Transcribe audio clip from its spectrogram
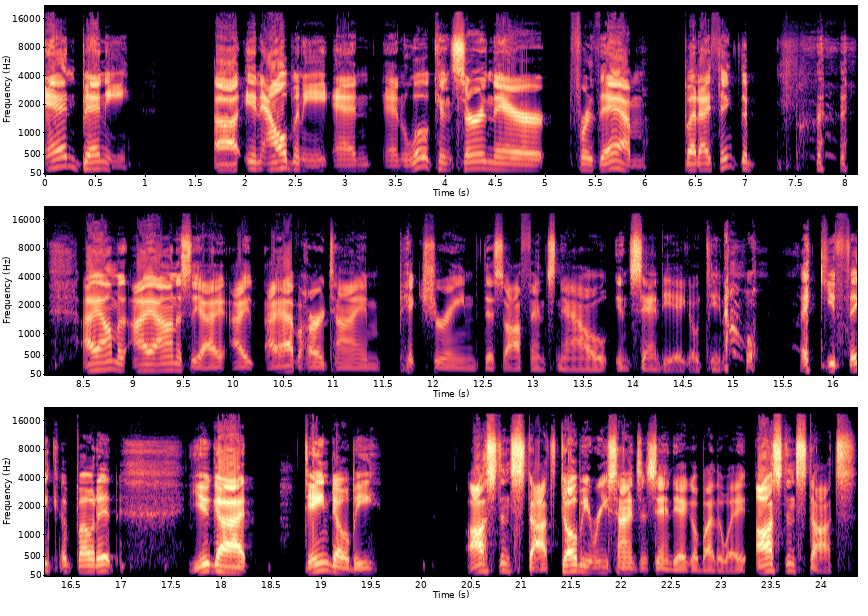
and Benny uh, in Albany, and and a little concern there for them. But I think the I am I honestly I, I I have a hard time picturing this offense now in San Diego, Tino. like you think about it, you got Dane Dobbie, Austin Staats. Dobbie resigns in San Diego, by the way. Austin Staats,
